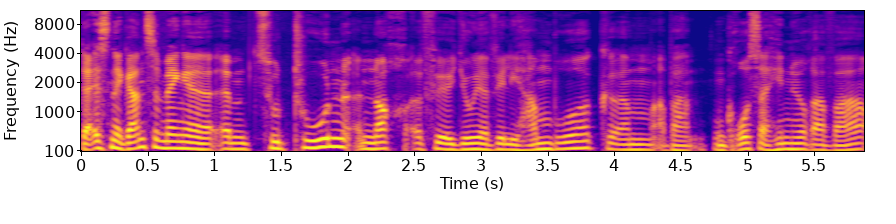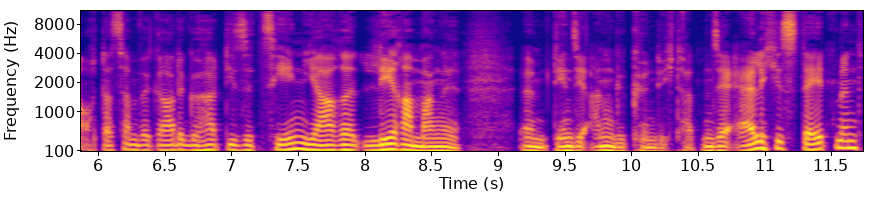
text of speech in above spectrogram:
da ist eine ganze Menge ähm, zu tun noch für Julia Willi Hamburg, ähm, aber ein großer Hinhörer war, auch das haben wir gerade gehört, diese zehn Jahre Lehrermangel, ähm, den sie angekündigt hat. Ein sehr ehrliches Statement.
